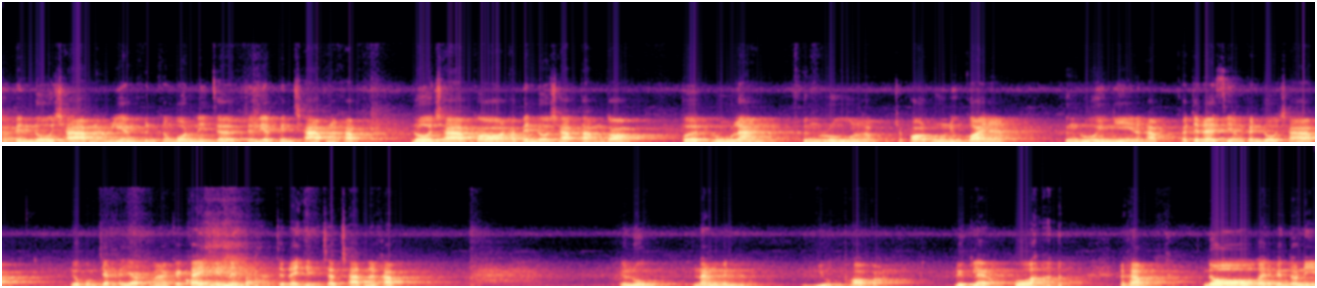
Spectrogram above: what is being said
จะเป็นโดชาร์ปนะครับเรียงขึ้นข้างบนนี้จะจะเรียกเป็นชาร์ปนะครับโดชาร์ปก็ถ้าเป็นโดชาร์ปต่ำก็เปิดรูล่างครึ่งรูนะครับ เฉพาะรูนิ้วก้อยนะครึ่งรูอย่างนี้นะครับ ก็จะได้เสียงเป็นโดชาร์ปเดี๋ยวผมจะขยับมาใกล้ๆอีกนิดนึงจะได้เห็นชัดๆนะครับ เดี๋ยวลูกนั่งเป็นอยู่กับพ่อก่อน ดึกแล้วกลัวนะครับ โดก็จะเป็นตัวนี้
